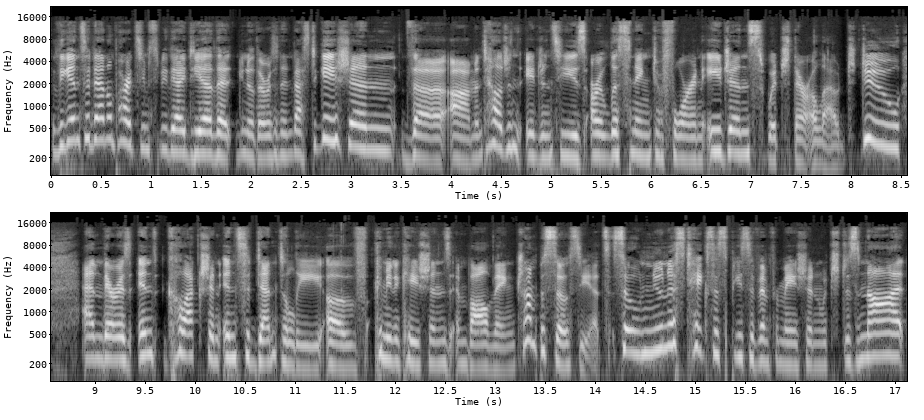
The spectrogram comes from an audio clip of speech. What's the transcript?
the incidental part seems to be the idea that, you know, there was an investigation. The um, intelligence agencies are listening to foreign agents, which they're allowed to do. And there is in- collection incidentally of communications involving Trump associates. So Nunes takes this piece of information, which does not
